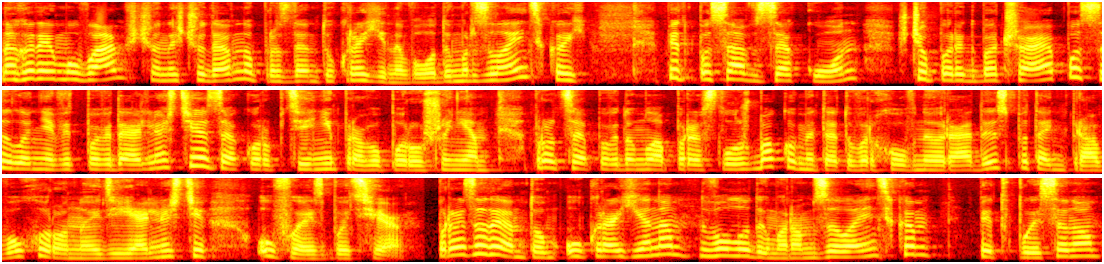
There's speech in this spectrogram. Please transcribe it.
Нагадаємо вам, що нещодавно президент України Володимир Зеленський підписав закон, що передбачає посилення відповідальності за корупційні правопорушення. Про це повідомила прес-служба комітету Верховної Ради з питань правоохоронної діяльності у Фейсбуці. Президентом України Володимиром Зеленським підписано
